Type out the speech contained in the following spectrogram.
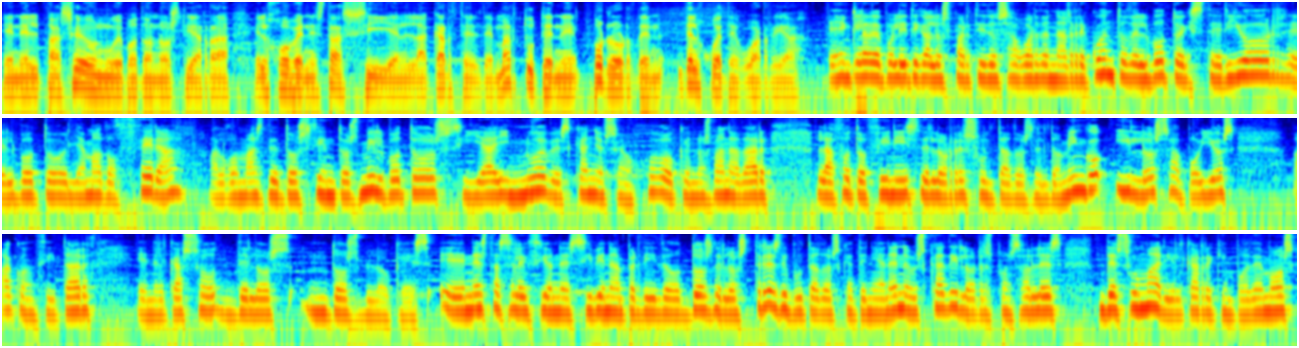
en el Paseo Nuevo Donostiarra. El joven está así en la cárcel de Martutene por orden del juez de guardia. En clave política, los partidos aguardan al recuento del voto exterior el voto llamado Cera, algo más de 200.000 votos y hay nueve escaños en juego que nos van a dar la foto finish de los resultados del domingo y los apoyos a concitar en el caso de los dos bloques. En estas elecciones, si bien han perdido dos de los tres diputados que tenían en Euskadi, los responsables de Sumar y el Carrequín Podemos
